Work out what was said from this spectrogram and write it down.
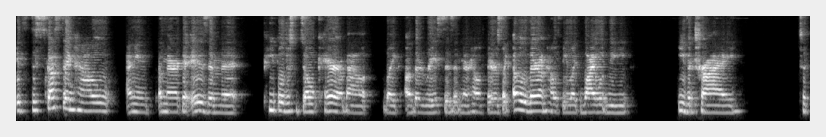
it's disgusting how I mean America is in that people just don't care about like other races and their health. There's like, oh, they're unhealthy. Like, why would we even try to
